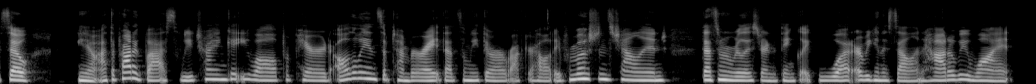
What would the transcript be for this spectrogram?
So, you know, at the Product Boss, we try and get you all prepared all the way in September, right? That's when we throw our Rock Your Holiday Promotions Challenge. That's when we're really starting to think like, what are we going to sell and how do we want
